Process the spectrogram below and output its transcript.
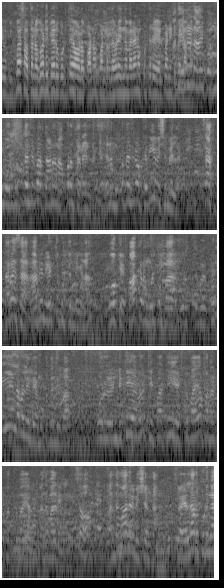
இப்போ பிக் பாஸ் அத்தனை கோடி பேர் கொடுத்து அவ்வளோ பணம் பண்ணுறதை விட இந்த மாதிரியான கொடுத்துட்டு ஹெல்ப் பண்ணிட்டு போயிடலாமே. இப்போ நீங்க ஒரு முப்பத்தஞ்சு ரூபாய் தானே நான் அப்புறம் தரேன்றீங்க. ஏன்னா முப்பத்தஞ்சு ரூபாய் பெரிய விஷயமே இல்லை. சார் தரேன் சார் அப்படின்னு எடுத்து கொடுத்துருந்தீங்கன்னா ஓகே பார்க்குறவங்களுக்கும் பார். ஒரு பெரிய லெவல் இல்லையா முப்பத்தஞ்சு ரூபாய்? ஒரு ரெண்டு டீ எவ்வளோ டீப்பா டீ எட்டு ரூபாயா பன்னெண்டு பத்து ரூபாயா அந்த மாதிரி. ஸோ அந்த மாதிரி விஷயம் தான் ஸோ எல்லாரும் கொடுங்க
